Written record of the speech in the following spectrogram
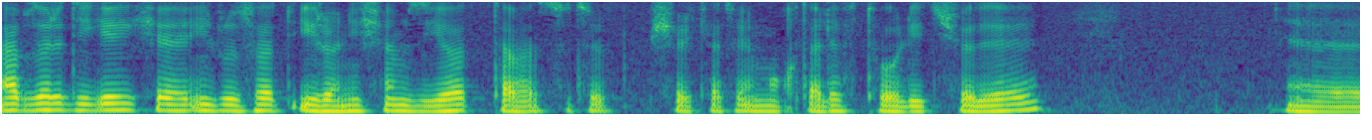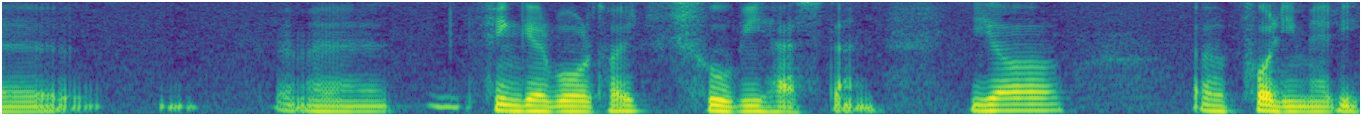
ابزار دیگه ای که این روزها ایرانیش هم زیاد توسط شرکت های مختلف تولید شده fingerboard های چوبی هستن. یا پلیمری.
